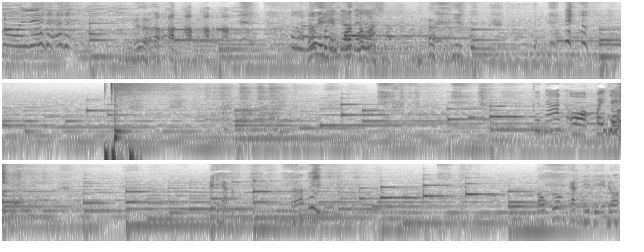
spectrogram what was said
จอยเนี่ยปล่อยลงเฮ้ยไปเห็นเถว่าอะสวรนะรค์ ก็น่านออกไปเลยเปียงเนอะตกลงกันดีๆด้วย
